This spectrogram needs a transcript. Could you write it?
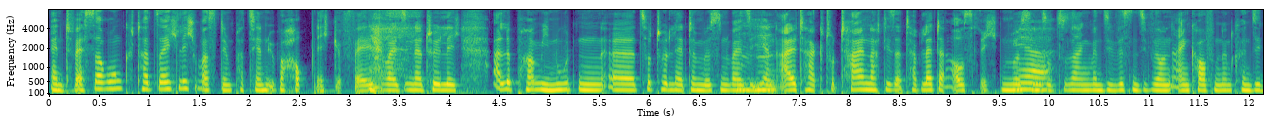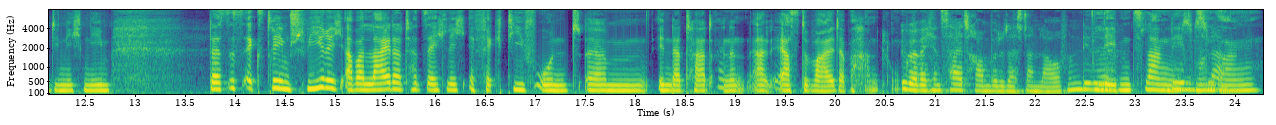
Entwässerung tatsächlich, was den Patienten überhaupt nicht gefällt, weil sie natürlich alle paar Minuten äh, zur Toilette müssen, weil mhm. sie ihren Alltag total nach dieser Tablette ausrichten müssen, ja. sozusagen. Wenn sie wissen, sie wollen einkaufen, dann können sie die nicht nehmen. Das ist extrem schwierig, aber leider tatsächlich effektiv und ähm, in der Tat eine erste Wahl der Behandlung. Über welchen Zeitraum würde das dann laufen? Lebenslang, Lebenslang, muss man sagen.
